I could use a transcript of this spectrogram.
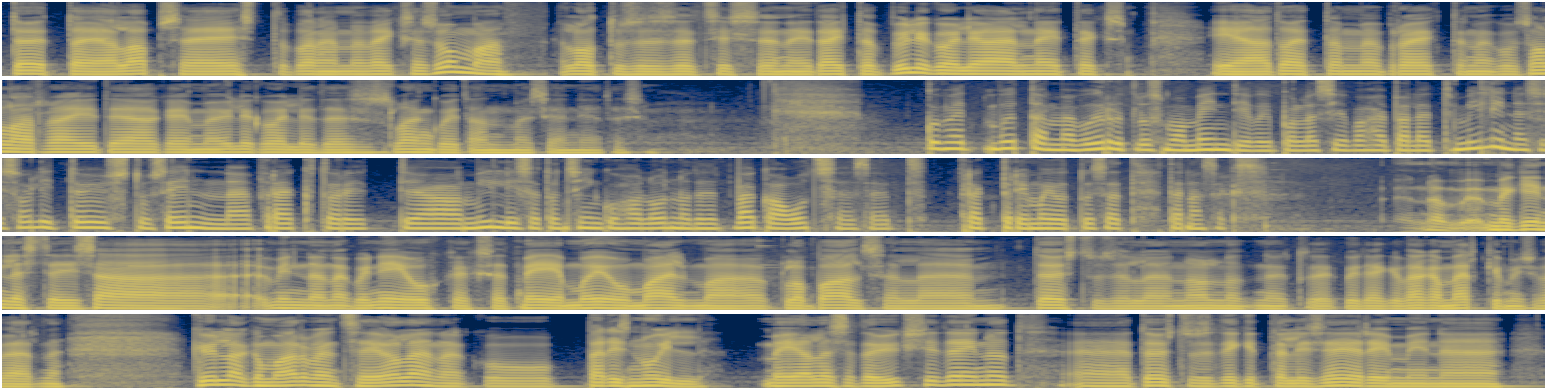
töötaja lapse eest paneme väikse summa, lootuses, et siis neid aitab ülikooli ajal näiteks ja toetame projekte nagu SolarRide ja käime ülikoolides loenguid andmas ja nii edasi kui me võtame võrdlusmomendi võib-olla siia vahepeal, et milline siis oli tööstus enne Fractorit ja millised on siinkohal olnud need väga otsesed Fractori mõjutused tänaseks? No me kindlasti ei saa minna nagu nii uhkeks, et meie mõju maailma globaalsele tööstusele on olnud nüüd kuidagi väga märkimisväärne. küll aga ma arvan, et see ei ole nagu päris null me ei ole seda üksi teinud, äh, tööstuse digitaliseerimine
